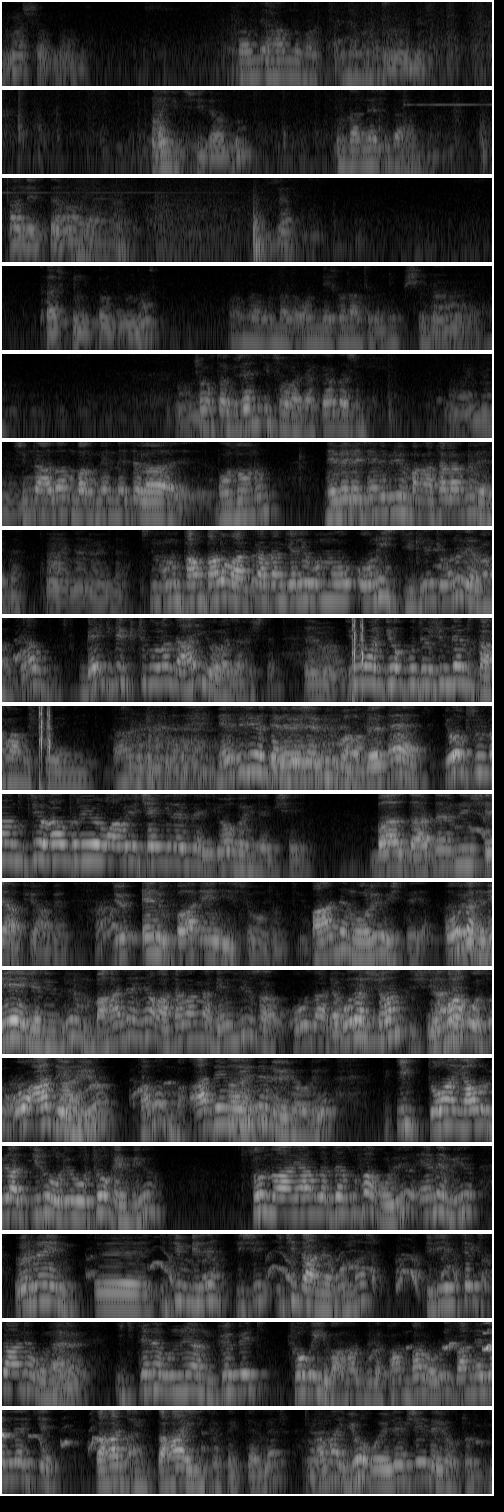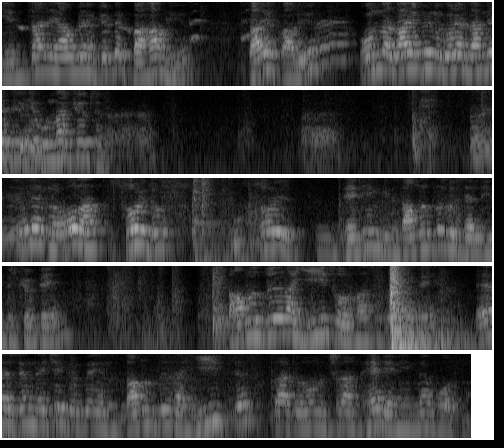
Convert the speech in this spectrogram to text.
Maşallah. Tam bir hamle bakırsan. Aynen. Hangi dişiydi abi bu? Bunlar nesi daha hamle? Annesi de ha. Güzel. Kaç günlük oldu bunlar? Vallahi bunlar 15-16 günlük bir şey. Ha. Çok da güzel it olacak kardeşim. Aynen öyle. Şimdi adam bak ben mesela bozoğunun ne vereceğini biliyorum. Bak atalarını verdi. Aynen öyle. Şimdi bunun pampalı vardır. Adam geliyor bunu onu istiyor. Diyor ki onu ver bana. Ya belki de küçük olan daha iyi olacak işte. Değil mi abi? Diyorlar ki yok bu döşünde mi saklamış bu eni? Ne biliyorsun sen de öyle döşünü? bir muhabbet var. He, yok şuradan tutuyor kaldırıyor bakıyor çengilerse yok öyle bir şey. Bazıları da örneğin şey yapıyor abi. Diyor en ufağı en iyisi olur. Bazen oluyor işte. O da Öyle neye şey. geliyor biliyor musun? Bahacan ya atalarına benziyorsa o zaten Ya o da şans işi yani. ufak olsun o az emiyor. Tamam mı? Az emdiğinden Aynen. öyle oluyor. İlk doğan yavru biraz iri oluyor, o çok emiyor. Son doğan yavru da biraz ufak oluyor, ememiyor. Örneğin e, itin biri, dişi iki tane bunlar. Biri 7-8 tane bunlar. Evet. İki tane bunlayan köpek çok iyi bakar, böyle pampal olur. Zannederler ki daha cins, daha iyi köpek derler. Evet. Ama yok öyle bir şey de yoktur. 7 tane yavrulayan köpek bakamıyor. Zayıf kalıyor. Onun da zayıflığını gören zannediyor ki bunlar kötü. Önemli olan soydur. Soy dediğim gibi damızlık özelliğidir köpeğin. Damızlığına yiğit olmasıdır köpeğin. Eğer senin eke köpeğin damızlığına yiğitse zaten onun çıran her eniğinden korkma.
